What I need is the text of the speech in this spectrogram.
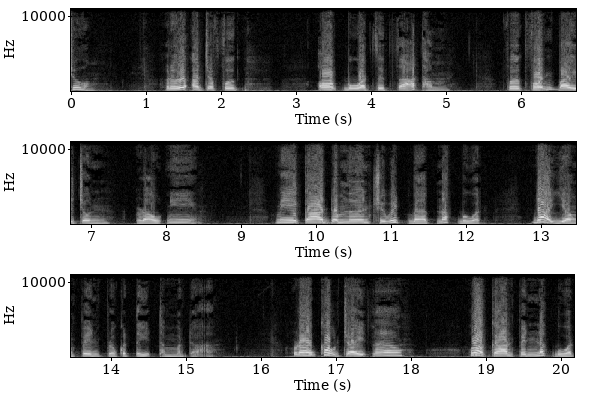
ช่วง หรืออาจจะฝึก ออกบวชศึกษาธรรม ฝึกฝนไปจนเรานี้มีการดำเนินชีวิตแบบนักบวชได้อย่างเป็นปกติธรรมดา เราเข้าใจแล้ว ว่าการเป็นนักบวช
